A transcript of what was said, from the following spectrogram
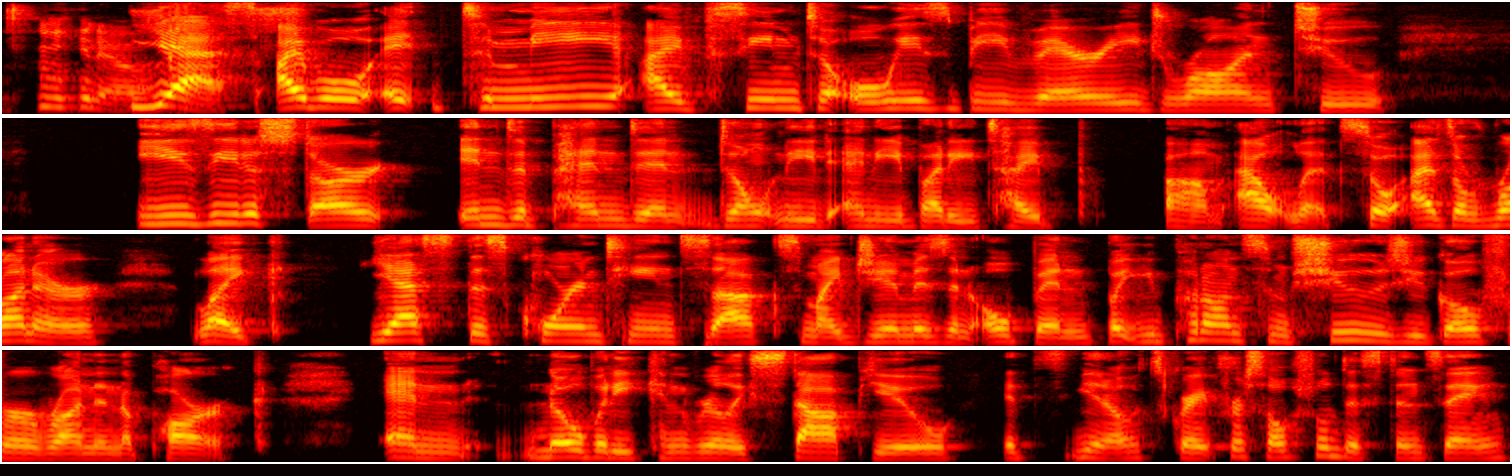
you know Yes, I will. It, to me, I've seemed to always be very drawn to easy to start, independent, don't need anybody type um, outlets. So as a runner, like, yes, this quarantine sucks. My gym isn't open, but you put on some shoes, you go for a run in a park, and nobody can really stop you. It's you know, it's great for social distancing,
